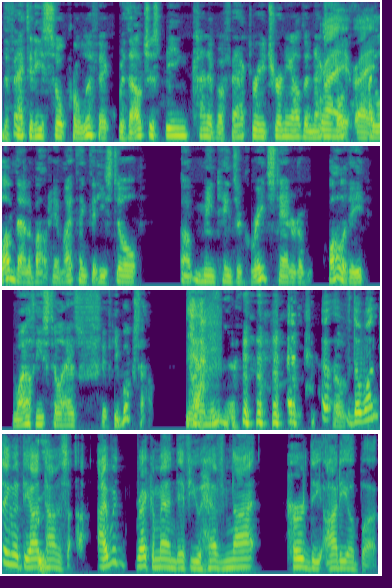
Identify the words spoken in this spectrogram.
the fact that he's so prolific without just being kind of a factory churning out the next right, book. Right. I love that about him. I think that he still uh, maintains a great standard of quality while he still has 50 books out. You yeah. I mean? and, uh, the one thing with the Odd Thomas, I would recommend if you have not heard the audiobook,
